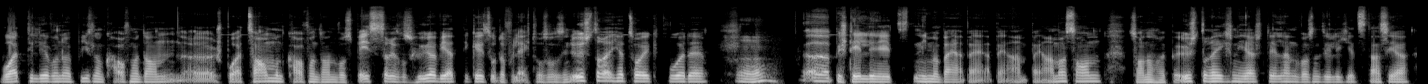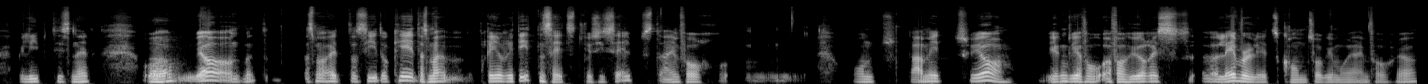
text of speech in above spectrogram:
warte lieber noch ein bisschen und kaufe mir dann äh, Sport zusammen und kaufe mir dann was Besseres, was höherwertiges oder vielleicht was, was in Österreich erzeugt wurde? Mhm. Äh, bestelle jetzt nicht mehr bei, bei, bei, bei Amazon, sondern halt bei österreichischen Herstellern, was natürlich jetzt da sehr beliebt ist, nicht? Und, ja, und dass man halt da sieht, okay, dass man Prioritäten setzt für sich selbst einfach und damit, ja, irgendwie auf, auf ein höheres Level jetzt kommt, sage ich mal einfach. Ja.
